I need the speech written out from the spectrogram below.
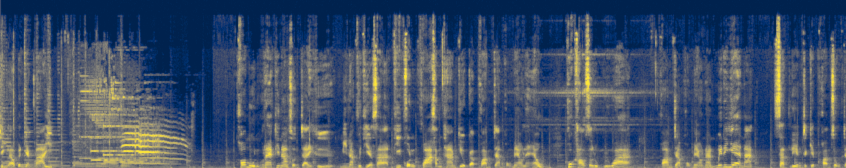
จริงแล้วเป็นอย่างไร ข้อมูลแรกที่น่าสนใจคือ มีนักวิทยาศาสตร์ที่ค้นคว้าคำถามเกี่ยวกับความจำของแมวแล้ว พวกเขาสรุปไว้ว่า ความจำของแมวนั้นไม่ได้แย่นัก สัตว์เลี้ยงจะเก็บความทรงจ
